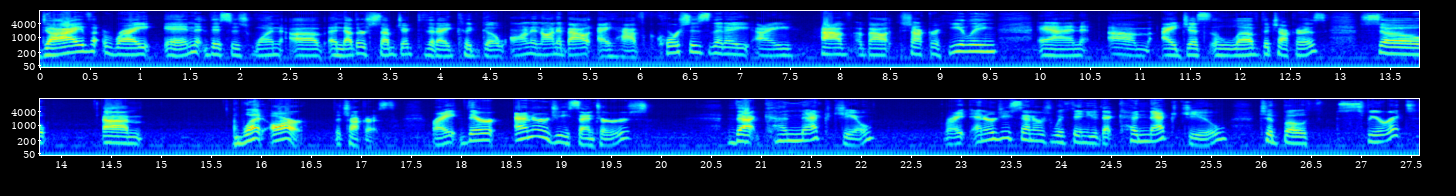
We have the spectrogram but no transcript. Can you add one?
dive right in. This is one of another subject that I could go on and on about. I have courses that I, I have about chakra healing, and um, I just love the chakras. So, um, what are the chakras? Right? They're energy centers that connect you right? Energy centers within you that connect you to both spirit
